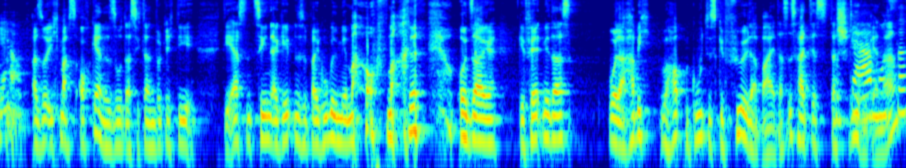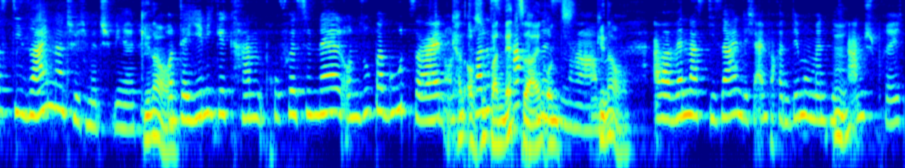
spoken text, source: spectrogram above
Ja, ja. Also ich mache es auch gerne so, dass ich dann wirklich die, die ersten zehn Ergebnisse bei Google mir mal aufmache und sage, gefällt mir das? Oder habe ich überhaupt ein gutes Gefühl dabei? Das ist halt das, das und Schwierige. Da muss ne? das Design natürlich mitspielen. Genau. Und derjenige kann professionell und super gut sein und kann auch super nett sein und haben. genau. Aber wenn das Design dich einfach in dem Moment nicht Mhm. anspricht,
